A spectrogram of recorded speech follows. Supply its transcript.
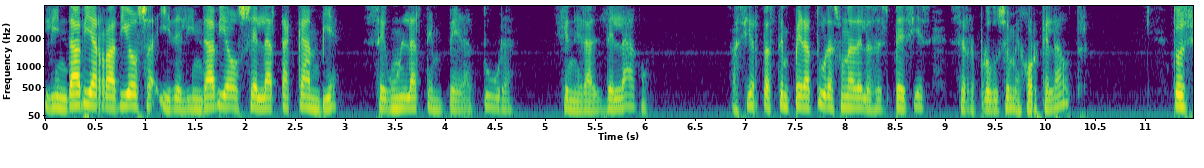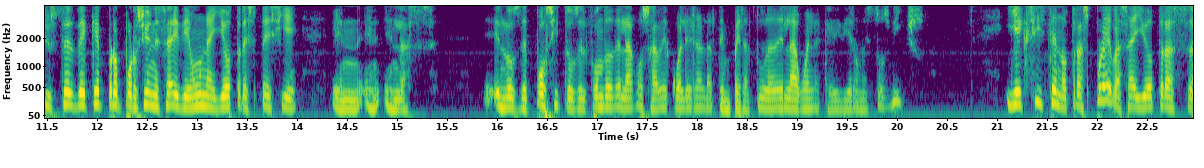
lindavia radiosa y de lindavia ocelata cambia según la temperatura general del lago. A ciertas temperaturas una de las especies se reproduce mejor que la otra. Entonces, si usted ve qué proporciones hay de una y otra especie en, en los depósitos del fondo del lago, sabe cuál era la temperatura del agua en la que vivieron estos bichos. Y existen otras pruebas, hay otras,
